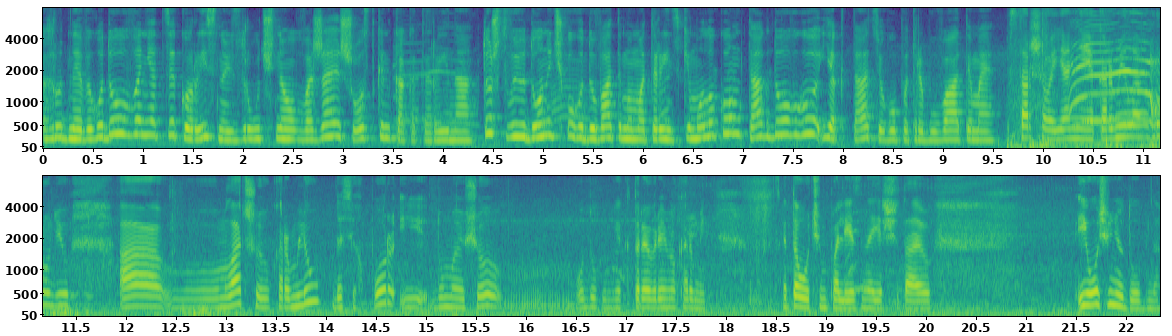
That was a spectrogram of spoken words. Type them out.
Грудне вигодовування це корисно і зручно, вважає шосткинка Катерина. Тож свою донечку годуватиме материнським молоком так довго, як та цього потребуватиме. Старшего я не кормила грудью, а младшую кормлю до сих пор и думаю, еще буду некоторое время кормить. Это очень полезно, я считаю. И очень удобно.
